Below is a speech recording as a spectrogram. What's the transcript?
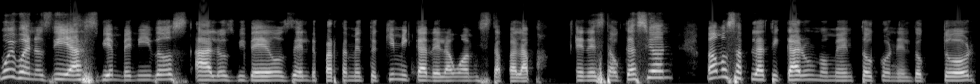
Muy buenos días, bienvenidos a los videos del Departamento de Química de la UAM Iztapalapa. En esta ocasión vamos a platicar un momento con el doctor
